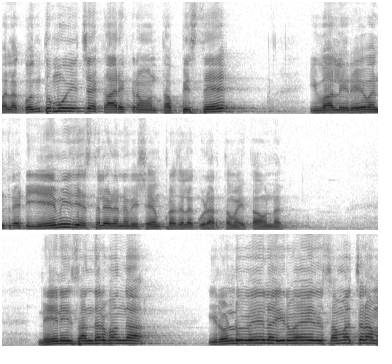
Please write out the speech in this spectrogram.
వాళ్ళ గొంతు మూయించే కార్యక్రమం తప్పిస్తే ఇవాళ రేవంత్ రెడ్డి ఏమీ చేస్తలేడన్న విషయం ప్రజలకు కూడా అర్థమవుతా ఉన్నది. నేను ఈ సందర్భంగా ఈ రెండు వేల ఇరవై ఐదు సంవత్సరం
